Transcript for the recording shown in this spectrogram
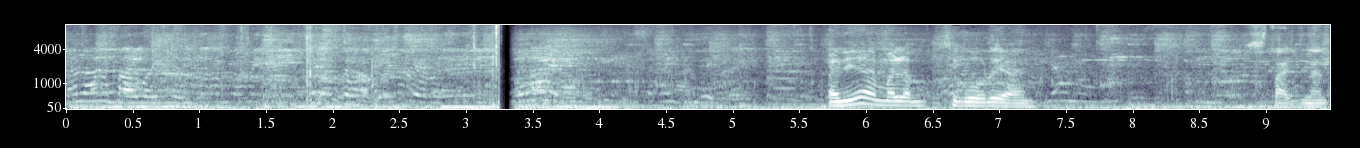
Wala kang bawal yun. Ano yan? Malamok siguro yan. Stagnant.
